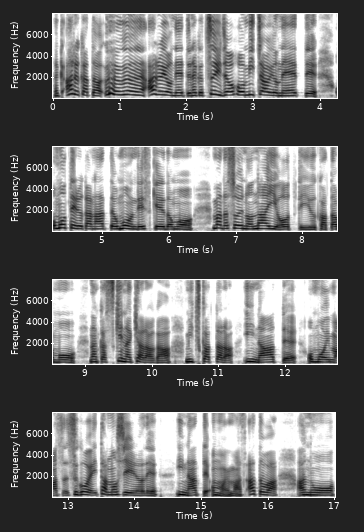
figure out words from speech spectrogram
なんかある方は、うんうん、あるよねって、なんかつい情報見ちゃうよねって思ってるかなって思うんですけれども、まだそういうのないよっていう方も、なんか好きなキャラが見つかったらいいなって思います。すごい楽しいので、いいなって思います。あとは、あのー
